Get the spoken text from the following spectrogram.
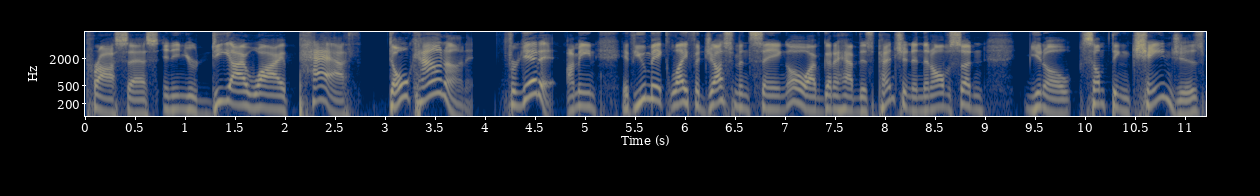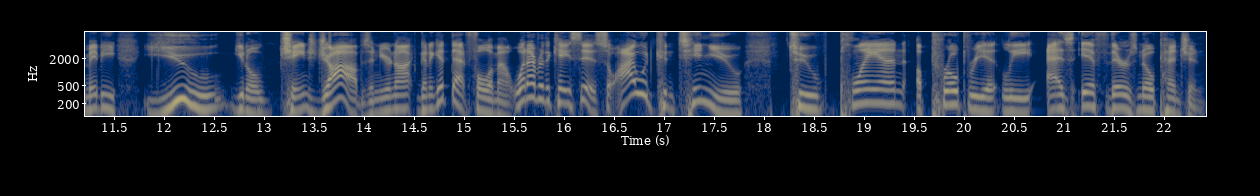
process and in your DIY path, don't count on it. Forget it. I mean, if you make life adjustments saying, oh, I'm going to have this pension, and then all of a sudden, you know, something changes, maybe you, you know, change jobs and you're not going to get that full amount, whatever the case is. So I would continue to plan appropriately as if there's no pension.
